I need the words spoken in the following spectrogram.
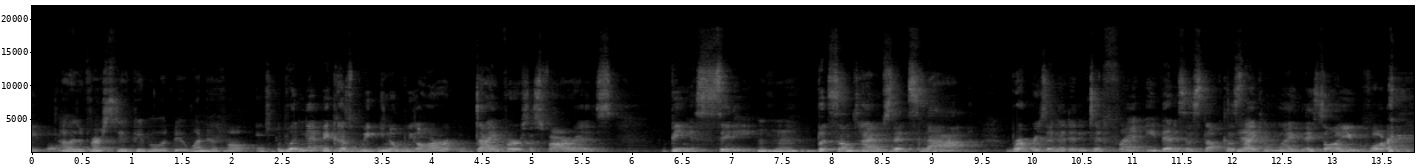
people. Oh, diversity of people would be wonderful. Wouldn't it? Because we, you know, we are diverse as far as being a city, Mm-hmm. but sometimes it's not represented in different events and stuff. Because Yeah. like, oh, I, I saw you before. Yeah,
